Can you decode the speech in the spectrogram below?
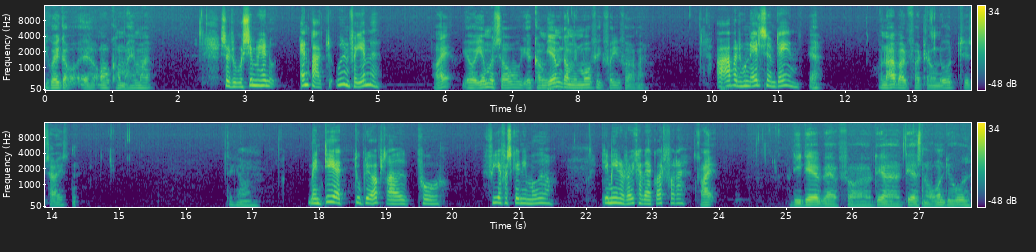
de kunne ikke overkomme mig. Så du var simpelthen anbragt uden for hjemmet? Nej, jeg var hjemme og sove. Jeg kom hjem, da min mor fik fri fra mig. Og arbejdede hun altid om dagen? Hun arbejdede fra kl. 8 til 16. Det gjorde hun. Men det, at du blev opdraget på fire forskellige måder, det mener du ikke har været godt for dig? Nej. Fordi det at være for, det er, det er sådan noget rundt i hovedet.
